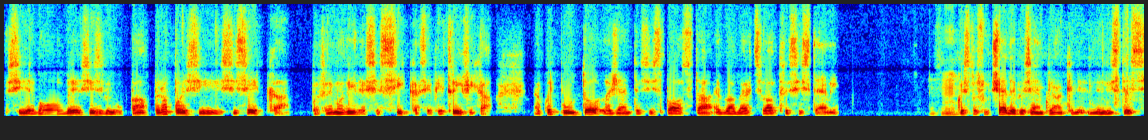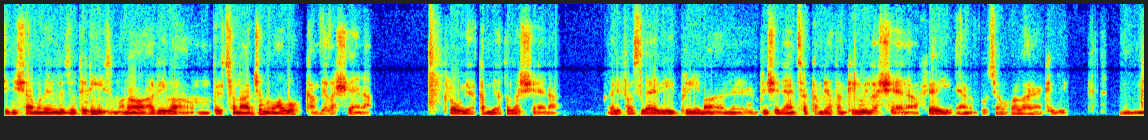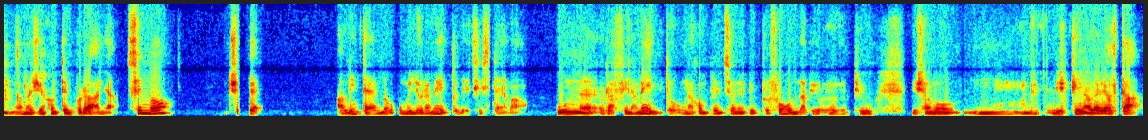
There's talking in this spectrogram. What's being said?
si evolve, si sviluppa, però poi si, si secca, potremmo dire, si essicca, si pietrifica. A quel punto la gente si sposta e va verso altri sistemi. Uh-huh. Questo succede per esempio anche negli stessi, diciamo, nell'esoterismo, no? Arriva un personaggio nuovo, cambia la scena. Crowley ha cambiato la scena. Eliphas Levi prima, in precedenza, ha cambiato anche lui la scena, ok? E possiamo parlare anche di, di magia contemporanea. Se no, c'è all'interno un miglioramento del sistema, un raffinamento, una comprensione più profonda, più, eh, più diciamo, mh, vicina alla realtà.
